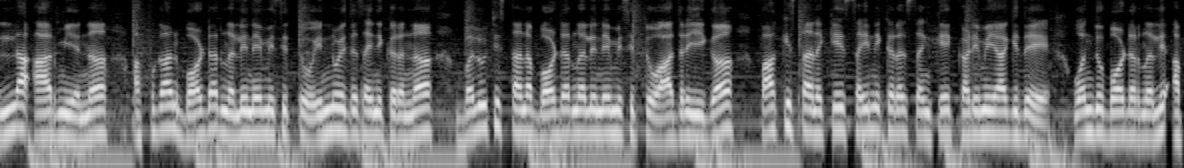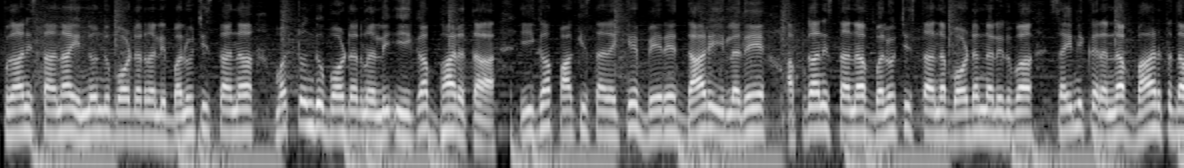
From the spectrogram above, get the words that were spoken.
ಎಲ್ಲ ಆರ್ಮಿಯನ್ನ ಅಫ್ಘಾನ್ ಬಾರ್ಡರ್ನಲ್ಲಿ ನೇಮಿಸಿತ್ತು. ಇನ್ನುಳಿದ ಸೈನಿಕರನ್ನ ಬಲೂಚಿಸ್ತಾನ ಬಾರ್ಡರ್ನಲ್ಲಿ ನೇಮಿಸಿತ್ತು. ಆದರೆ ಈಗ ಪಾಕಿಸ್ತಾನಕ್ಕೆ ಸೈನಿಕರ ಸಂಖ್ಯೆ ಕಡಿಮೆಯಾಗಿದೆ. ಒಂದು ಬಾರ್ಡರ್ನಲ್ಲಿ ಅಫ್ಘಾನಿಸ್ತಾನ, ಇನ್ನೊಂದು ಬಾರ್ಡರ್ನಲ್ಲಿ ಬಲೂಚಿಸ್ತಾನ, ಮತ್ತೊಂದು ಬಾರ್ಡರ್ನಲ್ಲಿ ಈಗ ಭಾರತ. ಈಗ ಪಾಕಿಸ್ತಾನಕ್ಕೆ ಬೇರೆ ದಾರಿ ಇಲ್ಲದೆ ಅಫ್ಘಾನಿಸ್ತಾನ, ಬಲೂಚಿಸ್ತಾನ ಬಾರ್ಡರ್ನಲ್ಲಿರುವ ಸೈನಿಕರನ್ನ ಭಾರತದ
